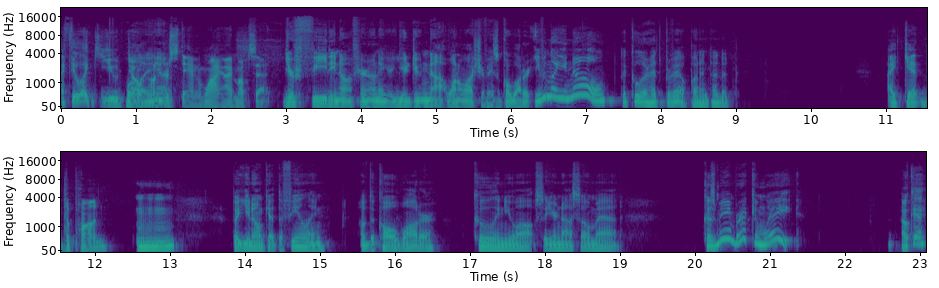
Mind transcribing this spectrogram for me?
I feel like you Well, don't yeah. understand why I'm upset. You're feeding off your own anger. You do not want to wash your face with cold water, even though you know the cooler heads prevail, pun intended. I get the pun. Mm-hmm. But you don't get the feeling of the cold water cooling you off so you're not so mad. Because me and Brett can wait. Okay.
